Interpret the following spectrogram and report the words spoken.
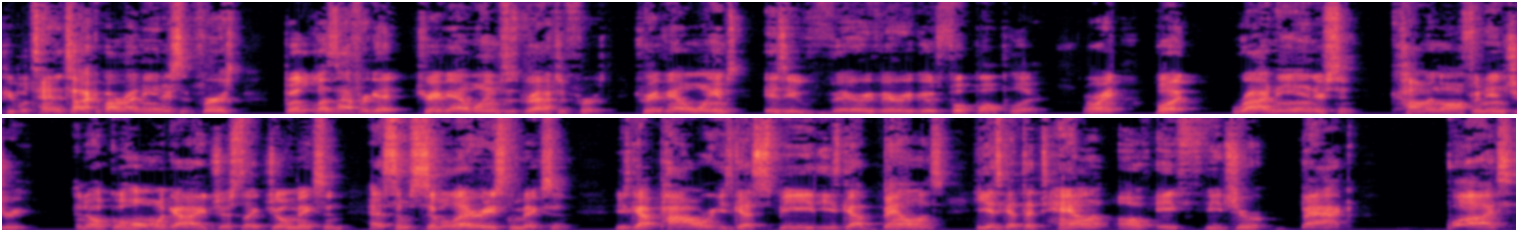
people tend to talk about Rodney Anderson first, but let's not forget Trayveon Williams was drafted first. Trayveon Williams is a very, very good football player. All right. But Rodney Anderson, coming off an injury, an Oklahoma guy, just like Joe Mixon, has some similarities to Mixon. He's got power, he's got speed, he's got balance, he has got the talent of a feature back, but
